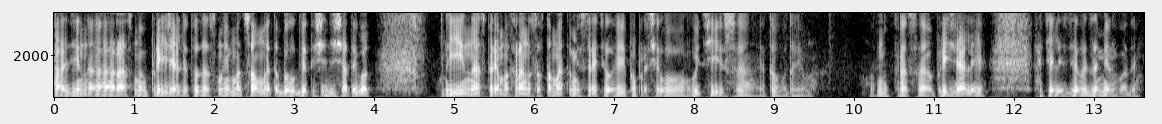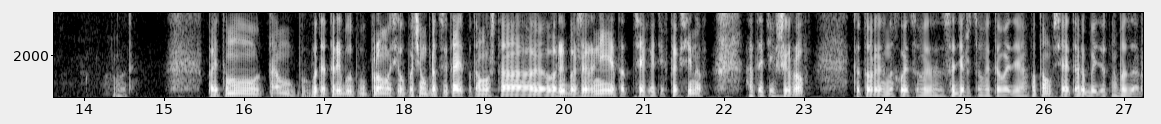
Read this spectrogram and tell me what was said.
Один э, раз мы приезжали туда с моим отцом, это был 2010 год, и нас прямо охрана с автоматами встретила и попросила уйти с э, этого водоема. Вот мы как раз э, приезжали, хотели сделать замеры воды. Вот. Поэтому там вот этот рыбный промысел почему процветает? Потому что э, рыба жирнеет от всех этих токсинов, от этих жиров которые находятся, содержатся в этой воде. А потом вся эта рыба идет на базар.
